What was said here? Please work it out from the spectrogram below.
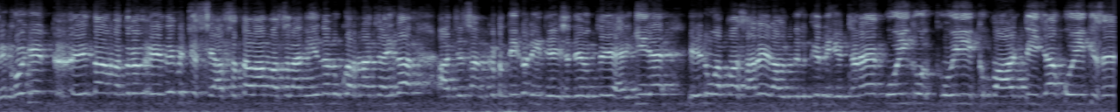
ਦੇਖੋ ਜੀ ਇਹ ਤਾਂ ਮਤਲਬ ਇਹਦੇ ਵਿੱਚ ਸਿਆਸਤ ਵਾਲਾ ਮਸਲਾ ਨਹੀਂ ਇਹਨਾਂ ਨੂੰ ਕਰਨਾ ਚਾਹੀਦਾ। ਅੱਜ ਸੰਕਟ ਦੀ ਘੜੀ ਦੇਸ਼ ਦੇ ਉੱਤੇ ਹੈਗੀ ਹੈ ਇਹਨੂੰ ਆਪਾਂ ਸਾਰੇ ਰਲ ਮਿਲ ਕੇ ਨਜਿੱਠਣਾ ਹੈ। ਕੋਈ ਕੋਈ ਇੱਕ ਪਾਰਟੀ ਜਾਂ ਕੋਈ ਕਿਸੇ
